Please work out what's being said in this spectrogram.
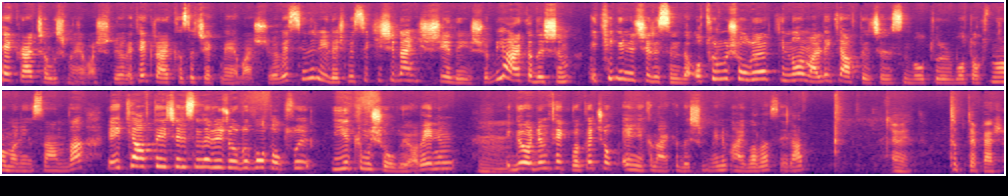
tekrar çalışmaya başlıyor ve tekrar kası çekmeye başlıyor. Ve sinir iyileşmesi kişiden kişiye değişiyor. Bir arkadaşım iki gün içerisinde oturmuş oluyor ki normalde iki hafta içerisinde oturur botoks normal insanda. Ve iki hafta içerisinde vücudu botoksu yıkmış oluyor. Benim gördüğüm tek vaka çok en yakın arkadaşım benim Aybal'a selam. Evet. Tıp teper.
